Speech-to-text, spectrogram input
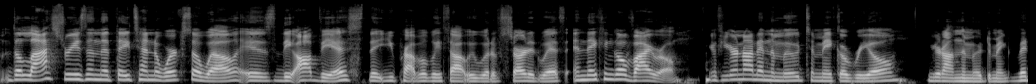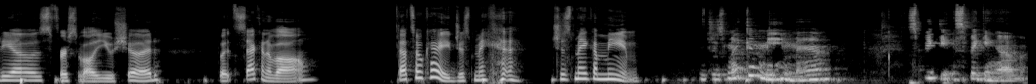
The last reason that they tend to work so well is the obvious that you probably thought we would have started with, and they can go viral. If you're not in the mood to make a reel, you're not in the mood to make videos, first of all, you should. But second of all, that's okay. Just make a just make a meme. Just make a meme, man. Speaking speaking of,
